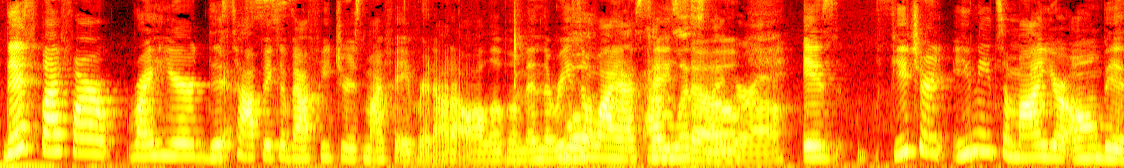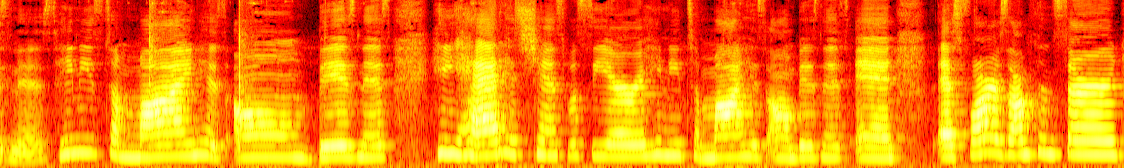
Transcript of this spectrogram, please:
This by far right here, this Yes. topic about future is my favorite out of all of them. And the reason Well, why I say so girl. is future you need to mind your own business. He needs to mind his own business. He had his chance with Ciara. He needs to mind his own business. And as far as I'm concerned,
